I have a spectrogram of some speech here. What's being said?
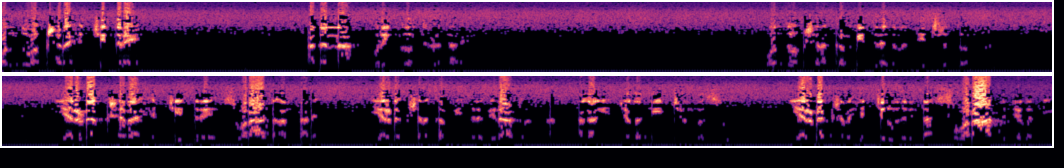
ಒಂದು ಅಕ್ಷರ ಹೆಚ್ಚಿದ್ರೆ ಅದನ್ನ ಕುರಿಂಗು ಅಂತ ಹೇಳ್ತಾರೆ ಒಂದು ಅಕ್ಷರ ಕಮ್ಮಿ ಇದ್ರೆ ಅದನ್ನು ದಿಚ್ಚಿತ್ತು ಎರಡು ಅಕ್ಷರ ಹೆಚ್ಚಿದ್ರೆ ಸ್ವರಾಟ ಅಂತಾರೆ. ಎರಡು ಅಕ್ಷರ ಕಮ್ಮಿ ಇದ್ರೆ ವಿರಾಟ ಅಂತ. ಹಾಗಾಗಿ ಜಗತಿ ಛಂದಸ್ಸು ಎರಡು ಅಕ್ಷರ ಹೆಚ್ಚಿರುವುದರಿಂದ ಸ್ವರಾಟ ಜಗತಿ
